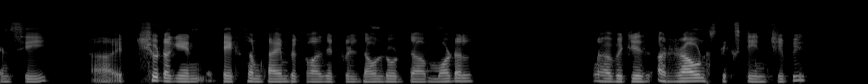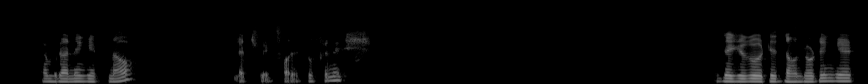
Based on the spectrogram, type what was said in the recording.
and see. Uh, it should again take some time because it will download the model uh, which is around 16 GB I'm running it now. Let's wait for it to finish. There you go it is downloading it.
